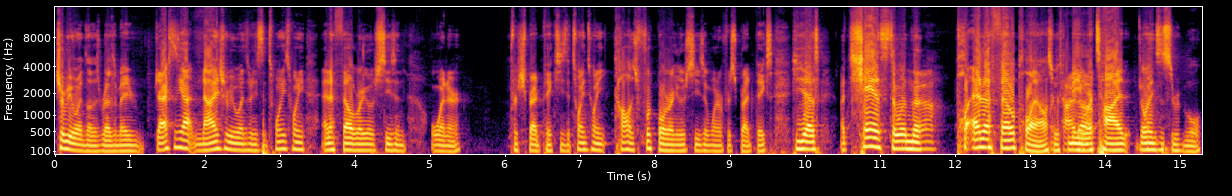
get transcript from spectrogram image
trivia wins on his resume. Jackson's got 9 trivia wins, but he's the 2020 NFL regular season winner for spread picks. He's the 2020 college football regular season winner for spread picks. He has a chance to win the Yeah. pl- NFL playoffs We're with me. We're tied going into the Super Bowl.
